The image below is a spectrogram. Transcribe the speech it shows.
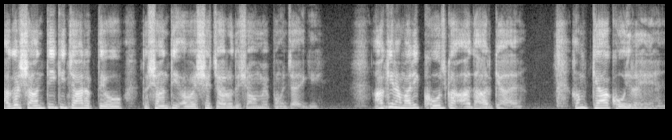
अगर शांति की चाह रखते हो तो शांति अवश्य चारों दिशाओं में पहुँच जाएगी। आखिर हमारी खोज का आधार क्या है? हम क्या खोज रहे हैं?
